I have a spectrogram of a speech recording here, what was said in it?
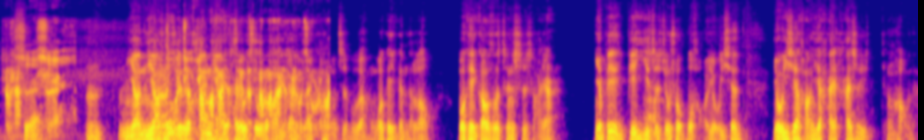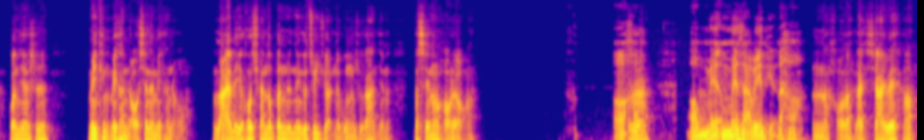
是不是？是是。嗯，你要你要是觉得他们还还有救的话，你让他来看我直播，我可以跟他唠，我可以告诉他真实啥样。也别别一直就说不好，有一些有一些行业还还是挺好的。关键是没听没看着，现在没看着，来了以后全都奔着那个最卷的工去干去了，那谁能好了啊？啊，是不是？哦，没没啥问题了哈。嗯，好的，来下一位啊。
